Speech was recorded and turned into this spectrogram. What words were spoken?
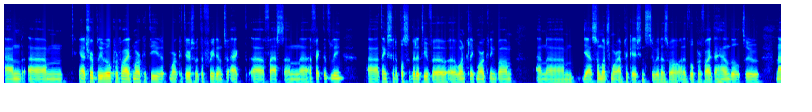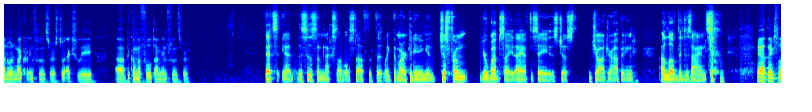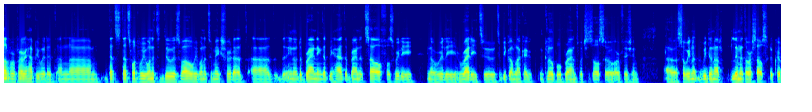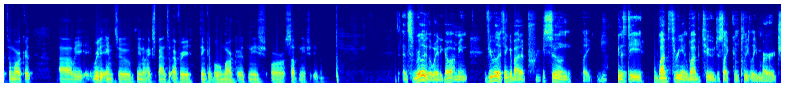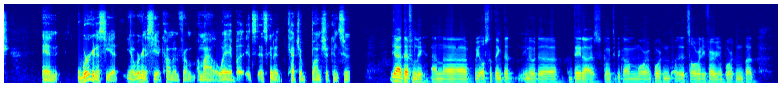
And um, yeah, Chirply will provide marketeer, marketers with the freedom to act uh, fast and uh, effectively, uh, thanks to the possibility of a, a one-click marketing bomb, and um, yeah, so much more applications to it as well. And it will provide the handle to nano and micro influencers to actually become a full-time influencer. That's yeah, this is some next level stuff with the like the marketing and just from your website, I have to say is just jaw dropping. I love the designs. yeah thanks a lot. We're very happy with it. And um, that's that's what we wanted to do as well. We wanted to make sure that uh, the, you know the branding that we had the brand itself was really you know really ready to to become like a global brand which is also our vision. Uh, so we not we do not limit ourselves to the crypto market. Uh, we really aim to you know expand to every thinkable market niche or sub niche even. It's really the way to go. I mean if you really think about it pretty soon like you're going to see web 3 and web 2 just like completely merge. And we're going to see it you know we're going to see it coming from a mile away but it's it's going to catch a bunch of consumers yeah definitely. And uh, we also think that you know the data is going to become more important. It's already very important but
